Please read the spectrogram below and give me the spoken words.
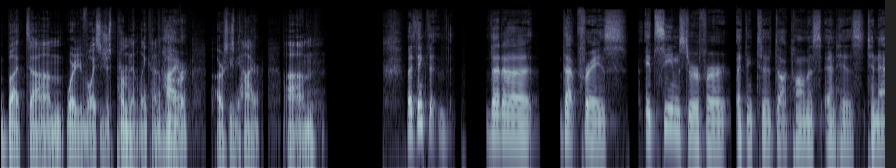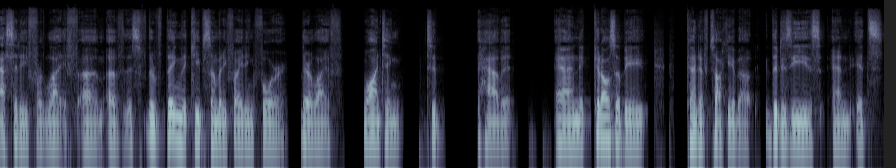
but um, where your voice is just permanently kind of Higher. lower, or excuse me, higher. Um, I think that that uh that phrase it seems to refer, I think, to Doc Pomus and his tenacity for life um, of this the thing that keeps somebody fighting for their life, wanting to have it, and it could also be kind of talking about the disease and its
